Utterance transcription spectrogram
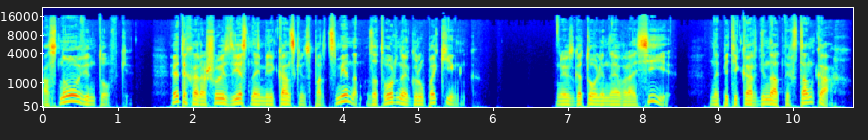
Основа винтовки – это хорошо известная американским спортсменам затворная группа King. Но изготовленная в России на пятикоординатных станках.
